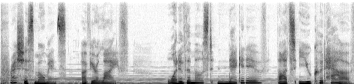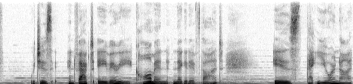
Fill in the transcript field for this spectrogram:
precious moments of your life. One of the most negative thoughts you could have, which is in fact a very common negative thought, is that you are not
